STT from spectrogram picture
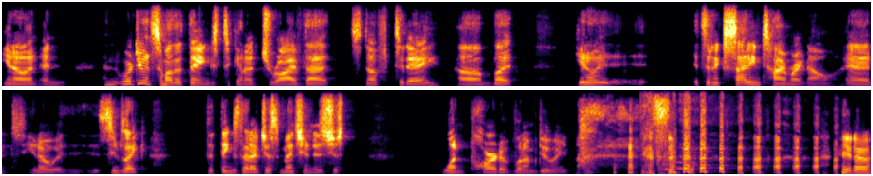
you know, and, and and we're doing some other things to kind of drive that stuff today. Um, but you know, it, it- it's an exciting time right now, and you know, it, it seems like the things that I just mentioned is just one part of what I'm doing. So, you know,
